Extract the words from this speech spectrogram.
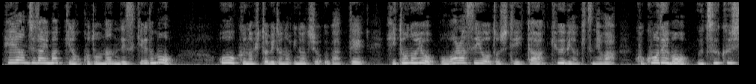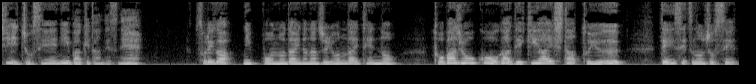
平安時代末期のことなんですけれども、多くの人々の命を奪って人の世を終わらせようとしていたキュービの狐は、ここでも美しい女性に化けたんですね。それが日本の第74代天皇、鳥羽上皇が溺愛したという伝説の女性、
